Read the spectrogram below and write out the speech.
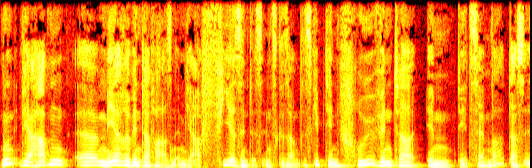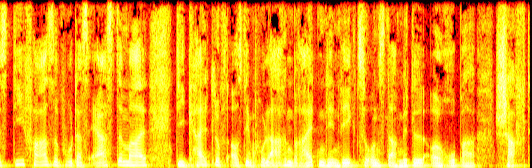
Nun, wir haben äh, mehrere Winterphasen im Jahr. Vier sind es insgesamt. Es gibt den Frühwinter im Dezember. Das ist die Phase, wo das erste Mal die Kaltluft aus den polaren Breiten den Weg zu uns nach Mitteleuropa schafft.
